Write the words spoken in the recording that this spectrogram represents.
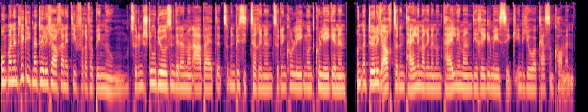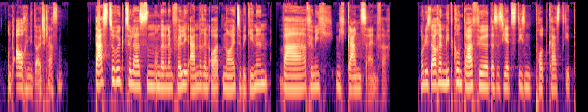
Und man entwickelt natürlich auch eine tiefere Verbindung zu den Studios, in denen man arbeitet, zu den Besitzerinnen, zu den Kollegen und Kolleginnen und natürlich auch zu den Teilnehmerinnen und Teilnehmern, die regelmäßig in die Yoga-Klassen kommen und auch in die Deutschklassen. Das zurückzulassen und an einem völlig anderen Ort neu zu beginnen, war für mich nicht ganz einfach. Und ist auch ein Mitgrund dafür, dass es jetzt diesen Podcast gibt.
